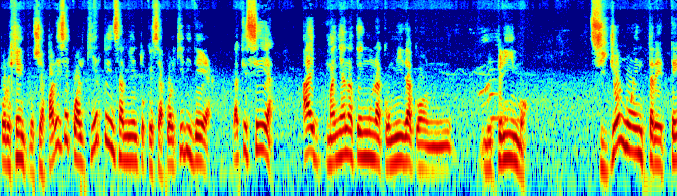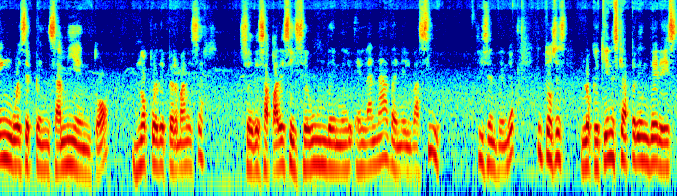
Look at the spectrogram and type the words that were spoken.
Por ejemplo, si aparece cualquier pensamiento que sea, cualquier idea, la que sea, ay, mañana tengo una comida con mi primo. Si yo no entretengo ese pensamiento, no puede permanecer. Se desaparece y se hunde en, el- la nada, en el vacío. ¿Sí se entendió? Entonces, lo que tienes que aprender es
